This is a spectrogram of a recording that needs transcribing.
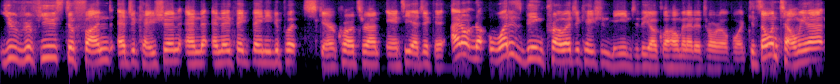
you refuse to fund education and and they think they need to put scare quotes around anti-education. I don't know what does being pro-education mean to the Oklahoman editorial board. Can someone tell me that?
